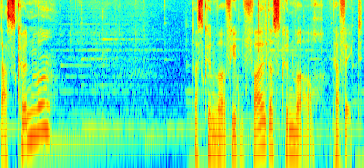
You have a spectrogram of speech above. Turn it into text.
Das können wir. Das können wir auf jeden Fall. Das können wir auch. Perfekt.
